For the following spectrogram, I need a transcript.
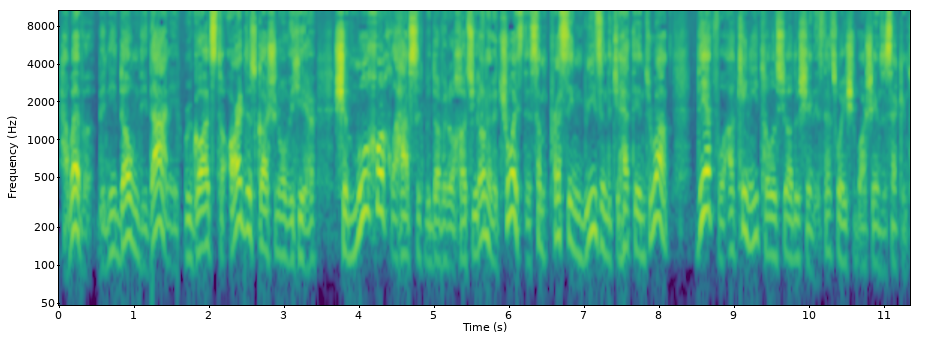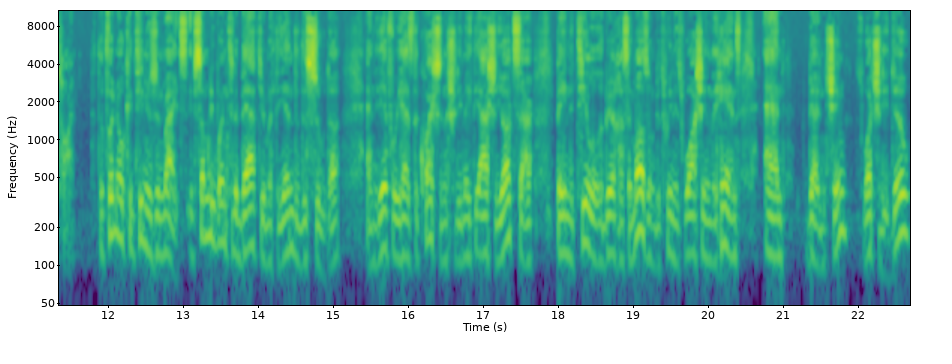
However, b'nidom didani, regards to our discussion over here, shemuchoch lahafsik b'davar You don't have a choice. There's some pressing reason that you have to interrupt. Therefore, al keni tolos yadu That's why you should wash hands a second time. The footnote continues and writes, if somebody went to the bathroom at the end of the Suda, and therefore he has the question, should he make the Asher Yotzar, Bein Lebir between his washing the hands and benching. So what should he do?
